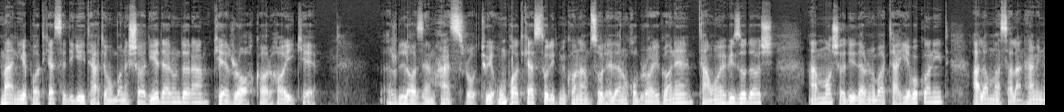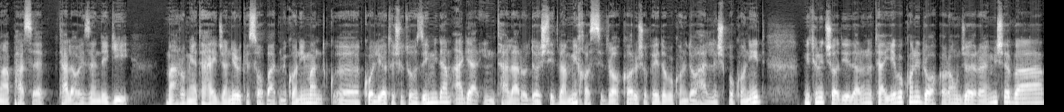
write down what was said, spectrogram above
من یه پادکست دیگه تحت عنوان شادی درون دارم که راهکارهایی که لازم هست رو توی اون پادکست تولید می‌کنم. صلح درون خب رایگانه تمام اپیزوداش. اما شادی درون رو باید تهیه بکنید. الان مثلا همین مبحث تله های زندگی محرومیت هیجانی رو که صحبت می‌کنیم من کلیاتش رو توضیح میدم. اگر این تله رو داشتید و می‌خواستید راهکارش رو پیدا بکنید و حلش بکنید می‌تونید شادی درون رو تهیه بکنید. راهکارها اونجا ارائه میشه و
